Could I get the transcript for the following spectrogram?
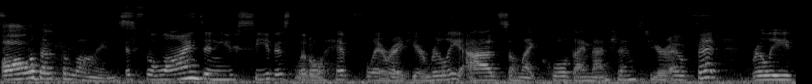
all about the lines. It's the lines and you see this little hip flare right here really adds some like cool dimensions to your outfit. Really,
